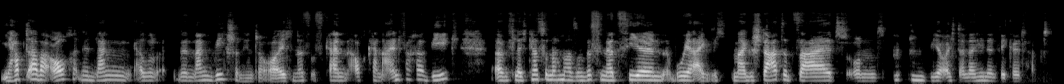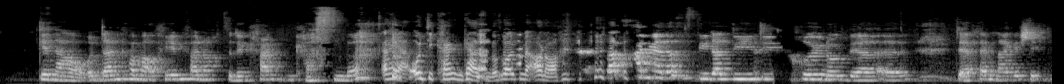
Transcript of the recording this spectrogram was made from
Ihr habt aber auch einen langen, also einen langen Weg schon hinter euch. Und das ist kein, auch kein einfacher Weg. Ähm, vielleicht kannst du noch mal so ein bisschen erzählen, wo ihr eigentlich mal gestartet seid und wie ihr euch dann dahin entwickelt habt. Genau, und dann kommen wir auf jeden Fall noch zu den Krankenkassen. Ne? Ah ja, und die Krankenkassen, das wollten wir auch noch. Das, das ist die, dann die, die Krönung der, äh, der Femna-Geschichte.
